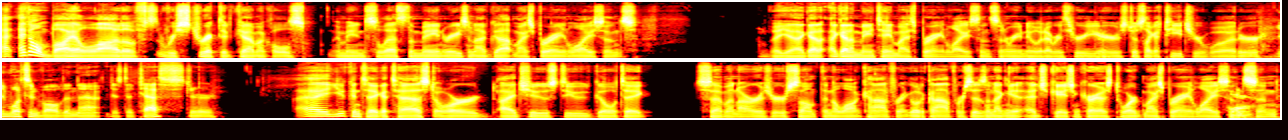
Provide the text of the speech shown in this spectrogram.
I, I don't buy a lot of restricted chemicals. I mean, so that's the main reason I've got my spraying license. But yeah, I got I got to maintain my spraying license and renew it every three years, just like a teacher would. Or And what's involved in that? Just a test or I, you can take a test, or I choose to go take seminars or something along conference, go to conferences, and I can get education credits toward my spraying license, and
